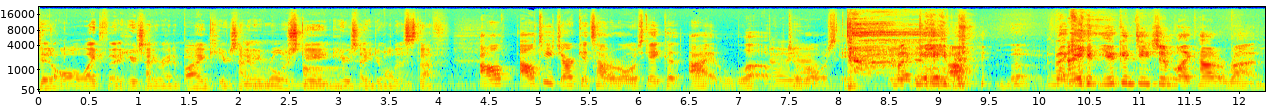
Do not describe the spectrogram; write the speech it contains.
did all like the here's how you ride a bike, here's how you roller skate, here's how you do all this stuff. I'll I'll teach our kids how to roller skate because I love Oh, to yeah. roller skate. but Gabe, Love. but Gabe, you can teach him like how to run.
